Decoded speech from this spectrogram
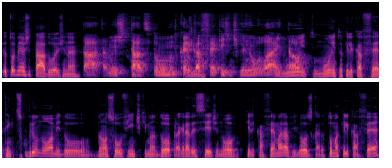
Eu tô meio agitado hoje, né? Tá, tá meio agitado. Você tomou muito aquele café que a gente ganhou lá e muito, tal. Muito, muito aquele café. Tem que descobrir o nome do, do nosso ouvinte que mandou para agradecer de novo. Aquele café é maravilhoso, cara. Eu tomo aquele café,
